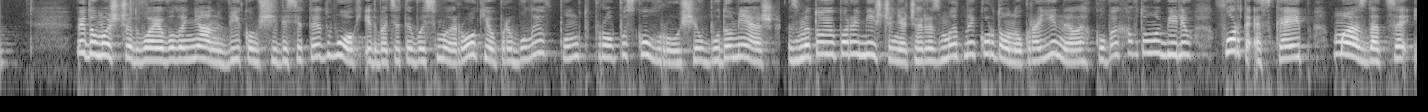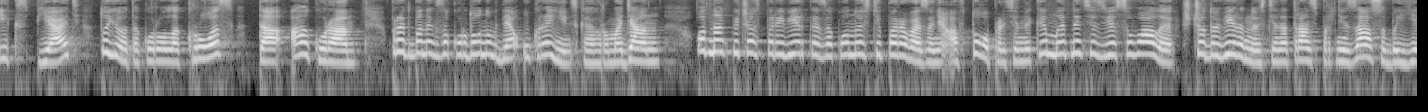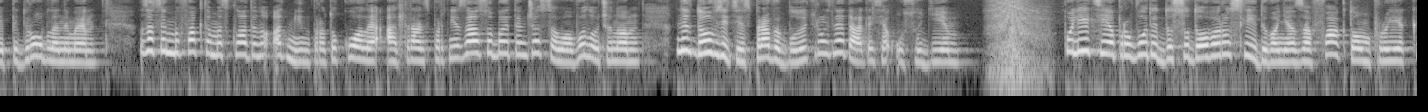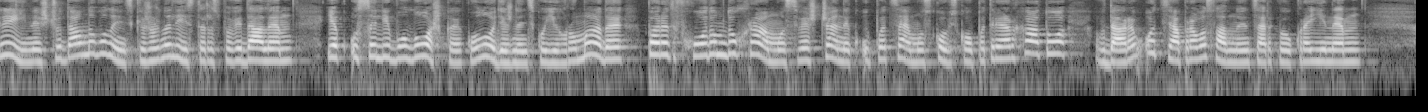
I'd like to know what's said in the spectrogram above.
Відомо, що двоє волинян віком 62 і 28 років прибули в пункт пропуску Грушів Будомєш. З метою переміщення через митний кордон України легкових автомобілів Ford Escape, Mazda CX-5, Toyota Corolla Cross та Acura, придбаних за кордоном для українських громадян. Однак під час перевірки законності перевезення авто працівники митниці з'ясували, що довіреності на транспортні засоби є підробленими. За цими фактами складено адмінпротоколи, а транспортні засоби тимчасово вилучено. Невдовзі ці справи будуть розглядатися у суді. Поліція проводить досудове розслідування за фактом, про який нещодавно волинські журналісти розповідали, як у селі Волошки Колодяжненської громади перед входом до храму священик УПЦ Московського патріархату вдарив отця Православної церкви України.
